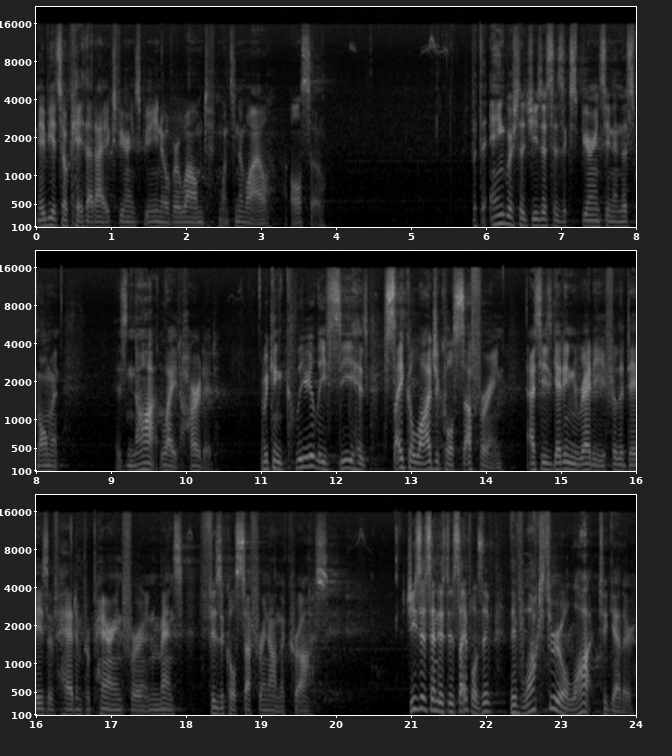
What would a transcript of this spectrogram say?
maybe it's okay that I experience being overwhelmed once in a while also. But the anguish that Jesus is experiencing in this moment is not lighthearted. We can clearly see his psychological suffering as he's getting ready for the days ahead and preparing for an immense physical suffering on the cross. Jesus and his disciples, they've, they've walked through a lot together,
